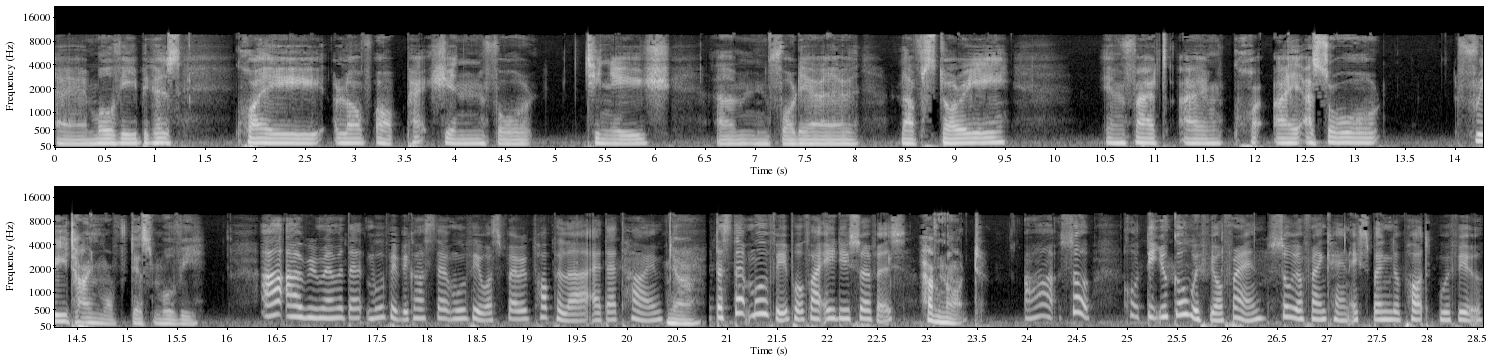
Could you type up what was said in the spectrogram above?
uh, movie because quite a lot of passion for teenage, um, for their love story. In fact, I'm quite, I, I saw three times of this movie. Ah, I remember that movie because that movie was very popular at that time. Yeah. Does that movie provide AD service? Have not. Ah, so oh, did you go with your friend so your friend can explain the plot with you?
